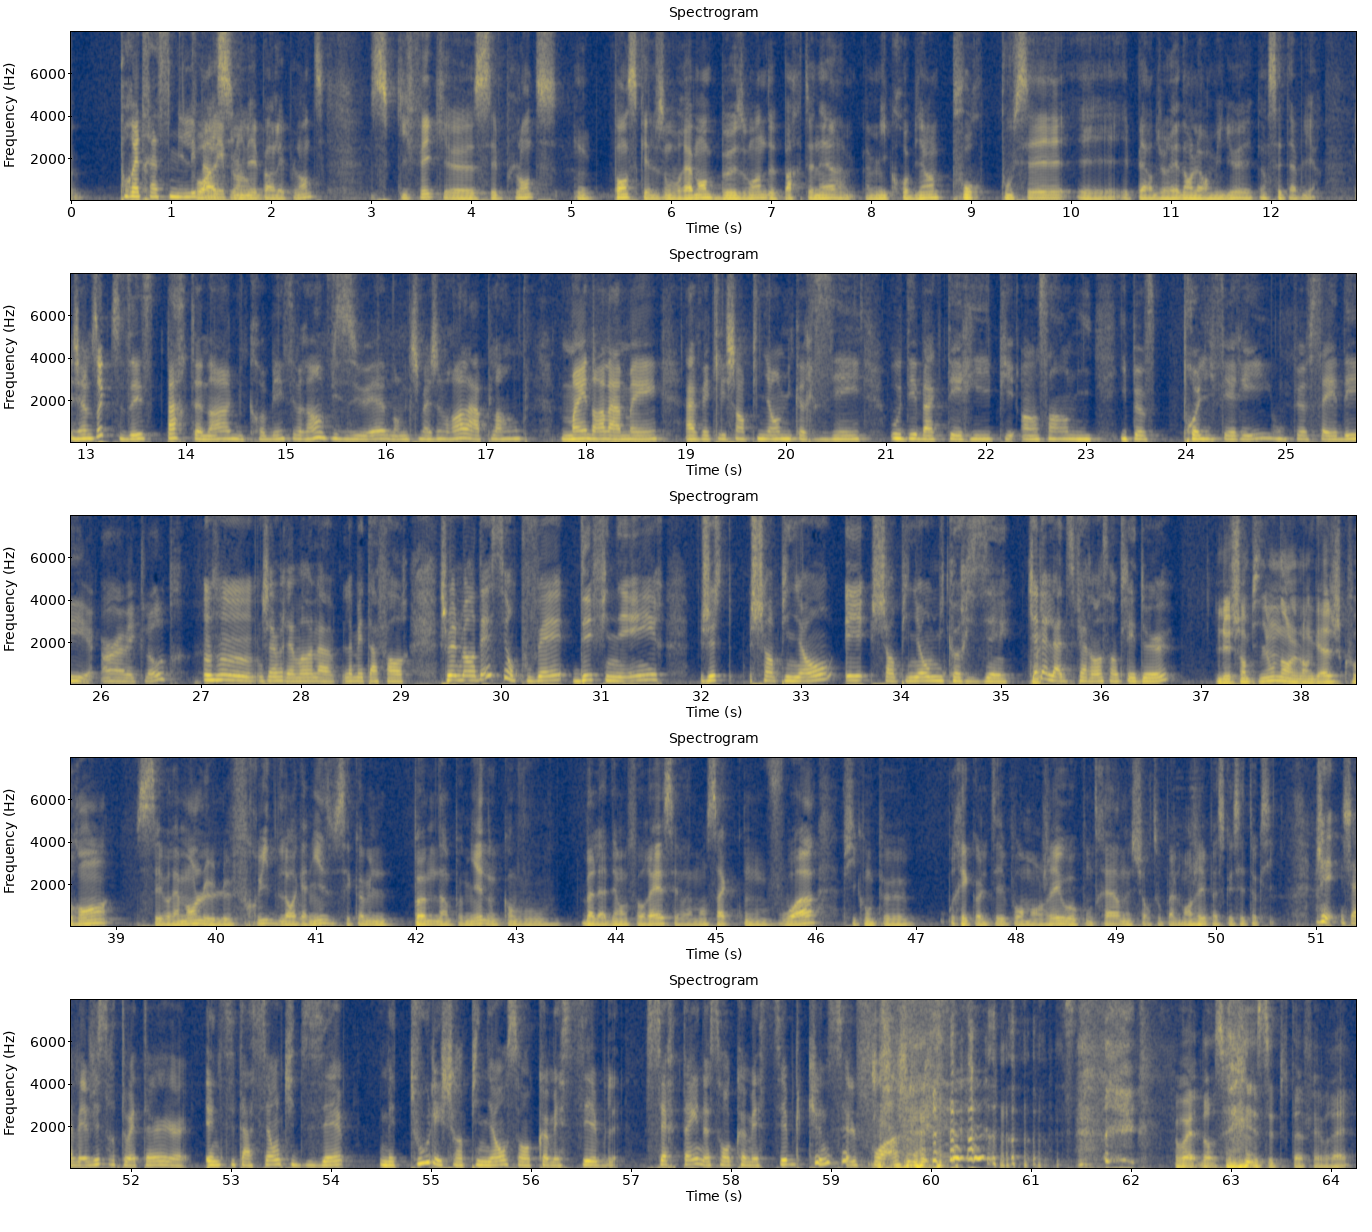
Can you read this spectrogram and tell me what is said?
Pour être assimilé pour par les par les plantes. Ce qui fait que ces plantes, on pense qu'elles ont vraiment besoin de partenaires microbiens pour pousser et, et perdurer dans leur milieu et bien s'établir. J'aime ça que tu dises partenaire microbien. C'est vraiment visuel. Donc, j'imagine vraiment la plante, main dans la main, avec les champignons mycorhiziens ou des bactéries. Puis ensemble, ils, ils peuvent proliférer ou peuvent s'aider un avec l'autre. Mhm, J'aime vraiment la, la métaphore. Je me demandais si on pouvait définir juste champignons et champignons mycorhiziens. Quelle Ouais. est la différence entre les deux? Le champignon, dans le langage courant, c'est vraiment le, le fruit de l'organisme. C'est comme une pomme d'un pommier. Donc, quand vous baladez en forêt, c'est vraiment ça qu'on voit, puis qu'on peut récolter pour manger, ou au contraire, ne surtout pas le manger parce que c'est toxique. Mais J'avais vu sur Twitter euh, une citation qui disait Mais tous les champignons sont comestibles. Certains ne sont comestibles qu'une seule fois. Ouais, c'est tout à fait vrai.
